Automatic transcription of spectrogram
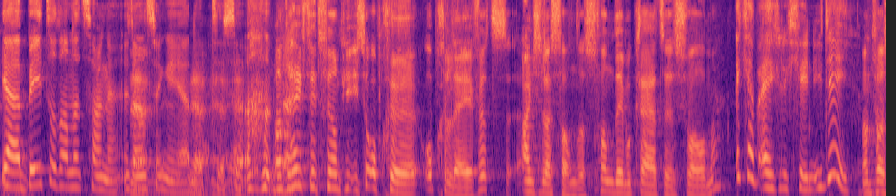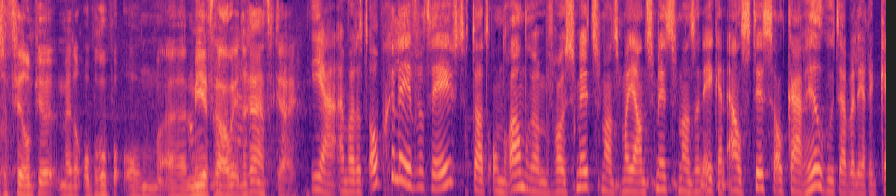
Ja, beter dan het zangen. Dan het zingen, ja. dat is, uh, Wat heeft dit filmpje iets opge opgeleverd? Angela Sanders van Democraten Zwalmen. Ik heb eigenlijk geen idee. Want het was een filmpje met een oproep om uh, meer vrouwen in de raad te krijgen. Ja, en wat het opgeleverd heeft... dat onder andere mevrouw Smitsmans, Marjan Smitsmans en ik en Els Tissen... elkaar heel goed hebben leren kennen.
